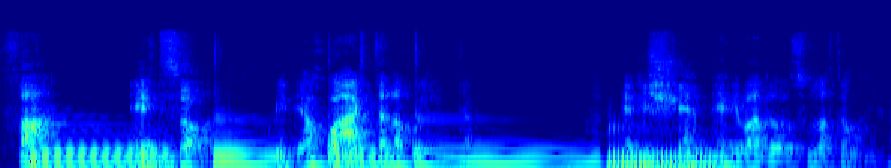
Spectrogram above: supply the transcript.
Fa e il Sol, quindi la quarta e la quinta, e, riscende, e rivado sulla tonica.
